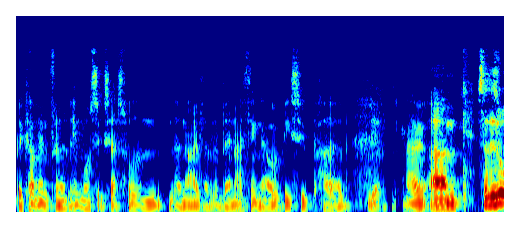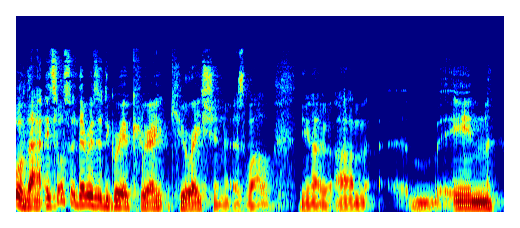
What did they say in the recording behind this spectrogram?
become infinitely more successful than, than I've ever been. I think that would be superb Yeah. you know um so there's all of that it's also there is a degree of cura- curation as well you know um in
